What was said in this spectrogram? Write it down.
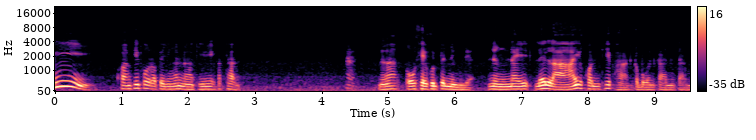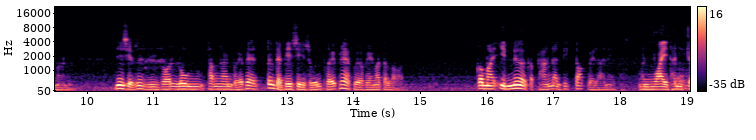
นี่ความคิดพวกเราเป็นอย่างนั้นนาทีนี้ครับท่าน นะโอเคคุณเป็นหนึ่งเดียหนึ่งในหลายๆ คนที่ผ่านกระบวนการต่างๆมานี่ยี่สิบสี่ปีพอลุงทำงานเผยแพร่ตั้งแต่ปี40เผยแพร่เผื่อแผ่มาตลอด ก็มาอินเนอร์กับทางด้านทิกตอกเวลาเนี่ยมันไวทันใจ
